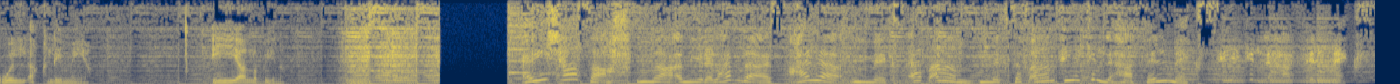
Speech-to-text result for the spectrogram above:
والإقليمية. يلا بينا. عيشها صح مع أميرة العباس على Mix FM. Mix FM هي كلها في ال mix. هي كلها في ال mix.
